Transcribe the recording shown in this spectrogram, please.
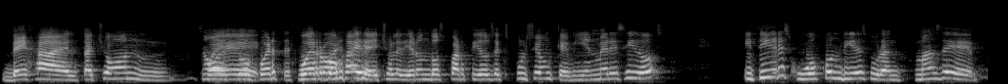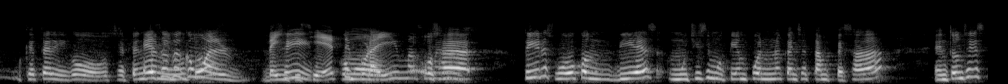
deja el tachón, fue, fuerte, fue roja y de hecho le dieron dos partidos de expulsión que bien merecidos. Y Tigres jugó con 10 durante más de, ¿qué te digo? 70 minutos. Eso fue como el 27, como, por ahí más o, o sea, Tigres jugó con 10 muchísimo tiempo en una cancha tan pesada. Entonces,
